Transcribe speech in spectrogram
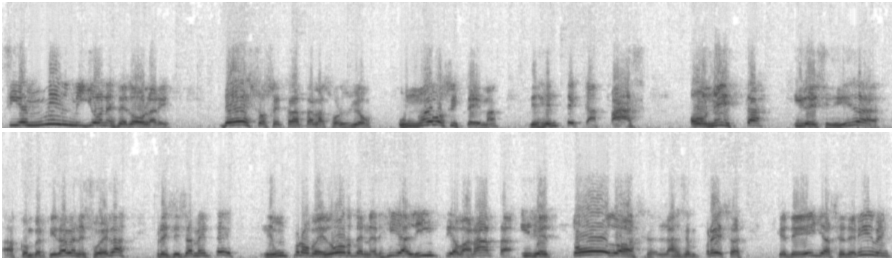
100 mil millones de dólares. De eso se trata la solución. Un nuevo sistema de gente capaz, honesta y decidida a convertir a Venezuela precisamente en un proveedor de energía limpia, barata y de todas las empresas que de ella se deriven,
